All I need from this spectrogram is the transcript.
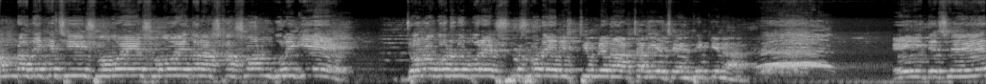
আমরা দেখেছি সময়ে সময়ে তারা শাসন ভুলে গিয়ে জনগণের উপরে শোষণের স্টিমলেনার চালিয়েছেন, ঠিক কিনা? এই দেশের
